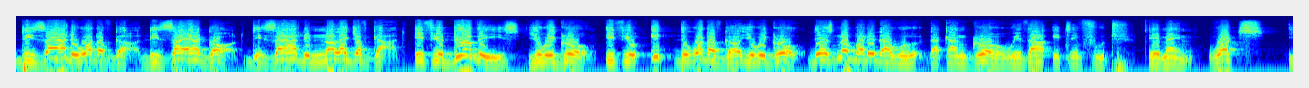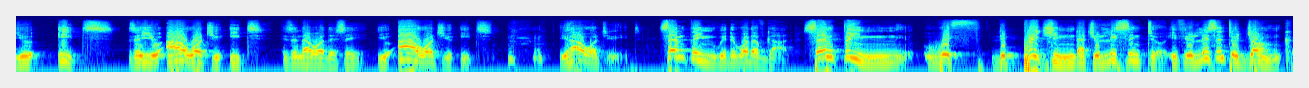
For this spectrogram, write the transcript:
Desire the Word of God. Desire God. Desire the knowledge of God. If you do this, you will grow. If you eat the Word of God, you will grow. There's nobody that will that can grow without eating food. Amen. What you eat, say you are what you eat. Isn't that what they say? You are what you eat. you are what you eat. Same thing with the Word of God. Same thing with the preaching that you listen to. If you listen to junk,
